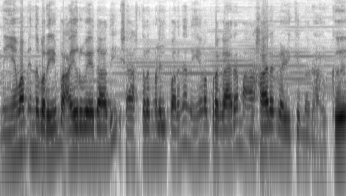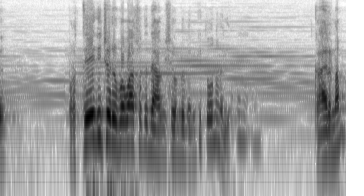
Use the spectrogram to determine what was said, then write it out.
നിയമം എന്ന് പറയുമ്പോൾ ആയുർവേദാദി ശാസ്ത്രങ്ങളിൽ പറഞ്ഞ നിയമപ്രകാരം ആഹാരം കഴിക്കുന്ന ഒരാൾക്ക് പ്രത്യേകിച്ചൊരു ഉപവാസത്തിന്റെ ആവശ്യമുണ്ടെന്ന് എനിക്ക് തോന്നുന്നില്ല. കാരണം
